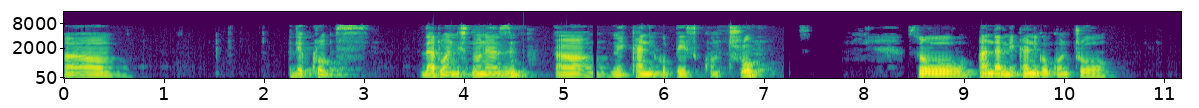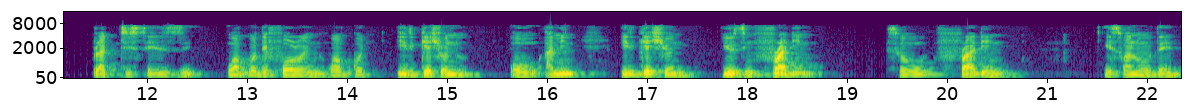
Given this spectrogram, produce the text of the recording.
um, the crops. That one is known as uh, mechanical pest control. So under mechanical control practices, we have got the following. We have got irrigation or I mean irrigation using flooding. So flooding is one of the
